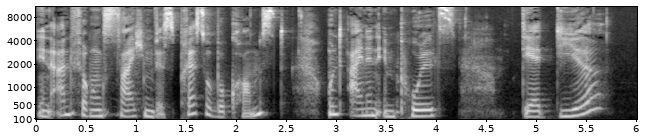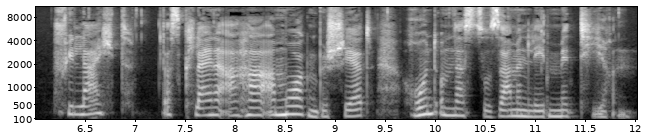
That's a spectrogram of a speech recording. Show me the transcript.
in Anführungszeichen, Vispresso bekommst und einen Impuls, der dir vielleicht das kleine Aha am Morgen beschert rund um das Zusammenleben mit Tieren.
